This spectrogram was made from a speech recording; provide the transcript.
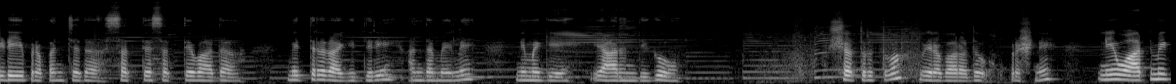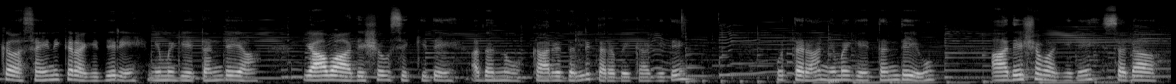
ಇಡೀ ಪ್ರಪಂಚದ ಸತ್ಯ ಸತ್ಯವಾದ ಮಿತ್ರರಾಗಿದ್ದೀರಿ ಅಂದ ಮೇಲೆ ನಿಮಗೆ ಯಾರೊಂದಿಗೂ ಶತ್ರುತ್ವವಿರಬಾರದು ಪ್ರಶ್ನೆ. ನೀವು ಆತ್ಮಿಕ ಸೈನಿಕರಾಗಿದ್ದೀರಿ, ನಿಮಗೆ ತಂದೆಯ ಯಾವ ಆದೇಶವು ಸಿಕ್ಕಿದೆ, ಅದನ್ನು ಕಾರ್ಯದಲ್ಲಿ ತರಬೇಕಾಗಿದೆ. ಉತ್ತರ ನಿಮಗೆ ತಂದೆಯು ಆದೇಶವಾಗಿದೆ. ಸದಾ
